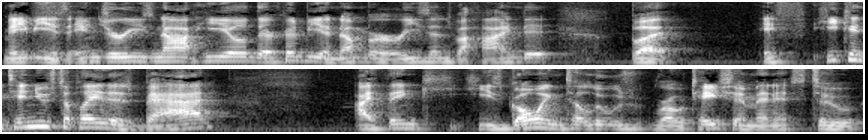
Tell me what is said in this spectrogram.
Maybe his injury's not healed. There could be a number of reasons behind it. But if he continues to play this bad, I think he's going to lose rotation minutes to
